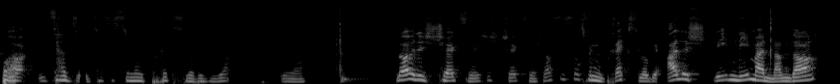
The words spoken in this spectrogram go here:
Boah, ich sag so, das ist so eine Dreckslobby hier. Digga. Leute, ich check's nicht. Ich check's nicht. Was ist das für eine Dreckslobby? Alle stehen nebeneinander,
